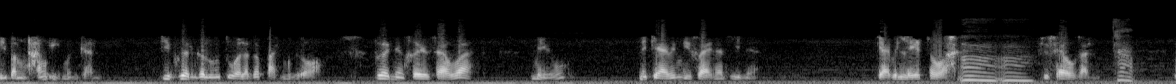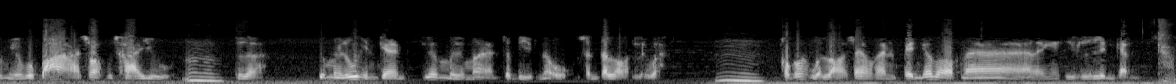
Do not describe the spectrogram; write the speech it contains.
มีบางครั้งอีกเหมือนกัน ที่เพื่อนก็รู้ตัวแล้วก็ปัดมือออก เพื่อนยังเคยแซวว่าหมิวนี่แกไม่มีแฟนนาทีเนี่ย แกเป็นเลสตัวอ่าอ่าคือแซวกัน ครับคุณหมิวบอกบ้าชอบผู้ชายอยู่ อืมเหรอก็ไม่รู้เห็นแกเอื้อมมือมาจะบีบหน้าอกฉันตลอดเลยวะอืมเขาก็หัวเราะแซวกัน เป็นก็บอกนะอะไรเงี้ยคือเล่นกัน ครับ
